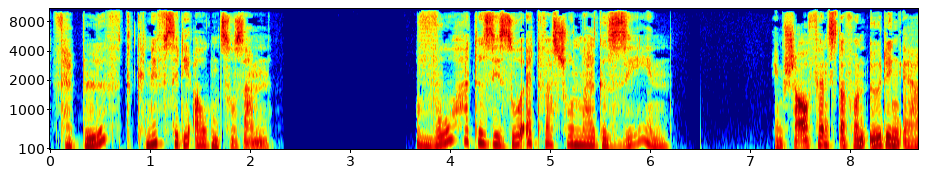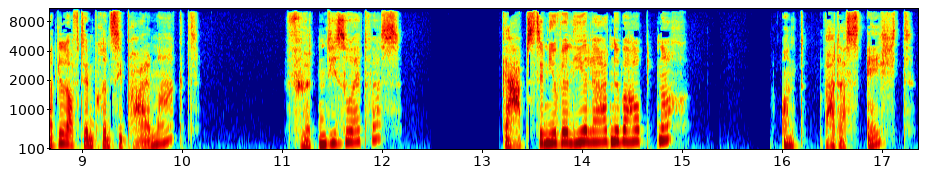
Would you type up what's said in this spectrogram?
Verblüfft kniff sie die Augen zusammen. Wo hatte sie so etwas schon mal gesehen? Im Schaufenster von Öding-Erdel auf dem Prinzipalmarkt? Führten die so etwas? Gab's den Juwelierladen überhaupt noch? Und war das echt?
